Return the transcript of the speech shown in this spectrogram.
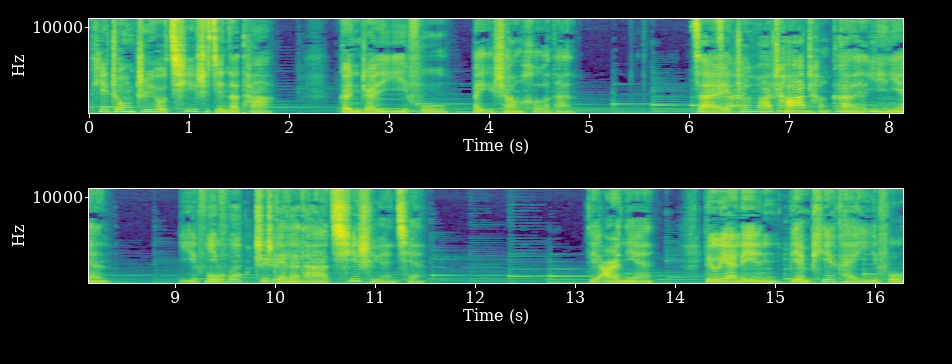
体重只有七十斤的他，跟着姨父北上河南。在砖瓦厂干了一年，姨父只给了他七十元钱。第二年，刘延林便撇开姨父，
